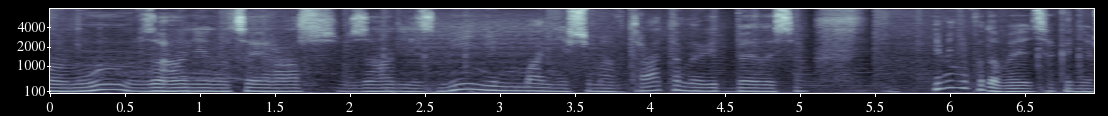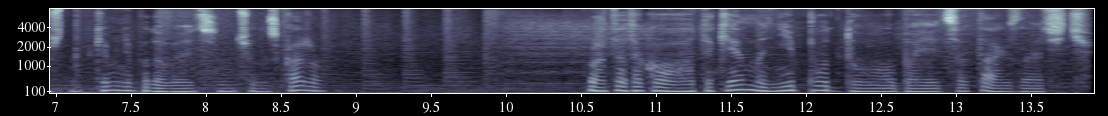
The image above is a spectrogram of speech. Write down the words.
О, ну, взагалі на цей раз взагалі з мінімальнішими втратами відбилися. І мені подобається, звісно. Таке мені подобається, нічого не скажу. Проте такого таке мені подобається. Так, значить,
